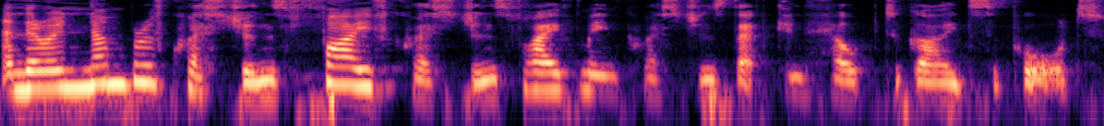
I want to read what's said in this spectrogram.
And there are a number of questions, five questions, five main questions that can help to guide support.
